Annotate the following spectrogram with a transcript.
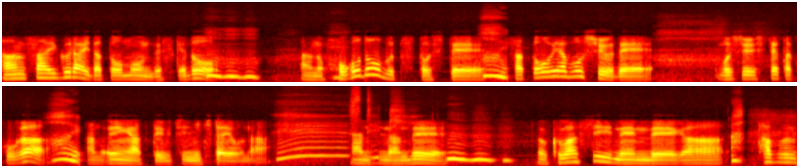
3歳ぐらいだと思うんですけど、うんうんうんあの保護動物としてはい里親募集で募集してた子がはい。あの縁あってうちに来たようなえー、感じなんでうんうん詳しい年齢があ多分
